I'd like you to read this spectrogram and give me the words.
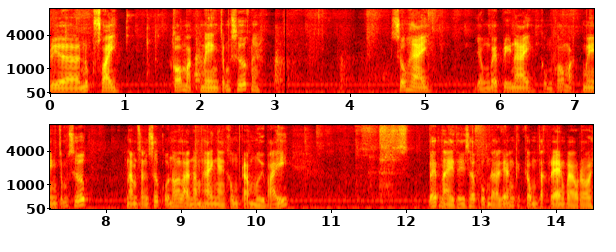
ờ, nút xoay, có mặt men chống xước nè. Số 2 dòng bếp Rinnai cũng có mặt men chống xước, năm sản xuất của nó là năm 2017 bếp này thì shop cũng đã gắn cái công tắc rang vào rồi.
